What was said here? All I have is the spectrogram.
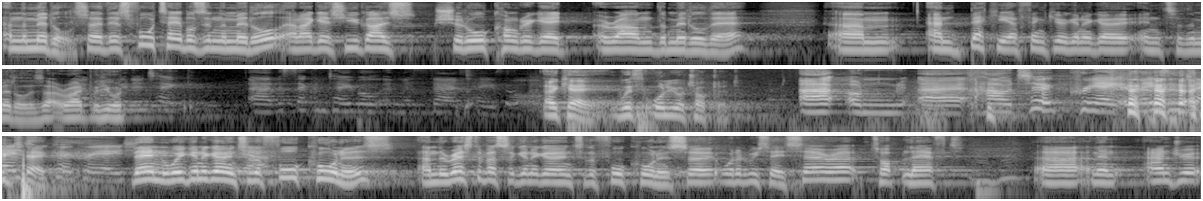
and the middle. So there's four tables in the middle, and I guess you guys should all congregate around the middle there. Um, and Becky, I think you're going to go into the middle. Is that right? your... going to take uh, the second table and the third table. Okay, with all your chocolate. Uh, on uh, how to create amazing change okay. co-creation. Then we're going to go into yeah. the four corners, and the rest of us are going to go into the four corners. So what did we say? Sarah, top left, mm -hmm. uh, and then Andrea,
